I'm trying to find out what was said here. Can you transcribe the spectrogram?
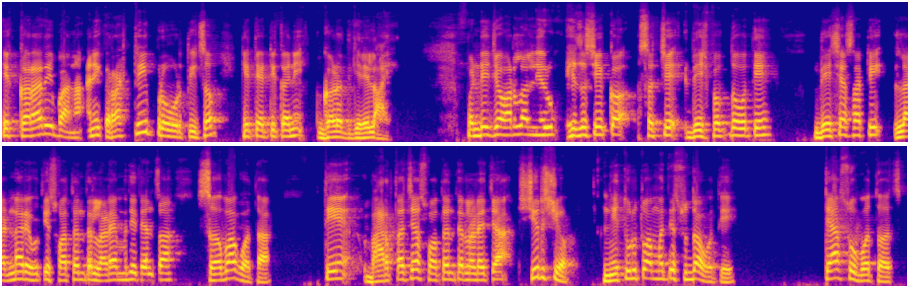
एक करारी बाणा आणि एक राष्ट्रीय प्रवृत्तीचं हे त्या ठिकाणी घडत गेलेलं आहे. पंडित जवाहरलाल नेहरू हे जसे एक सच्चे देशभक्त होते देशासाठी लढणारे होते स्वातंत्र्य लढ्यामध्ये त्यांचा सहभाग होता. ते भारताच्या स्वातंत्र्य लढ्याच्या शीर्ष नेतृत्वामध्ये सुद्धा होते. त्यासोबतच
